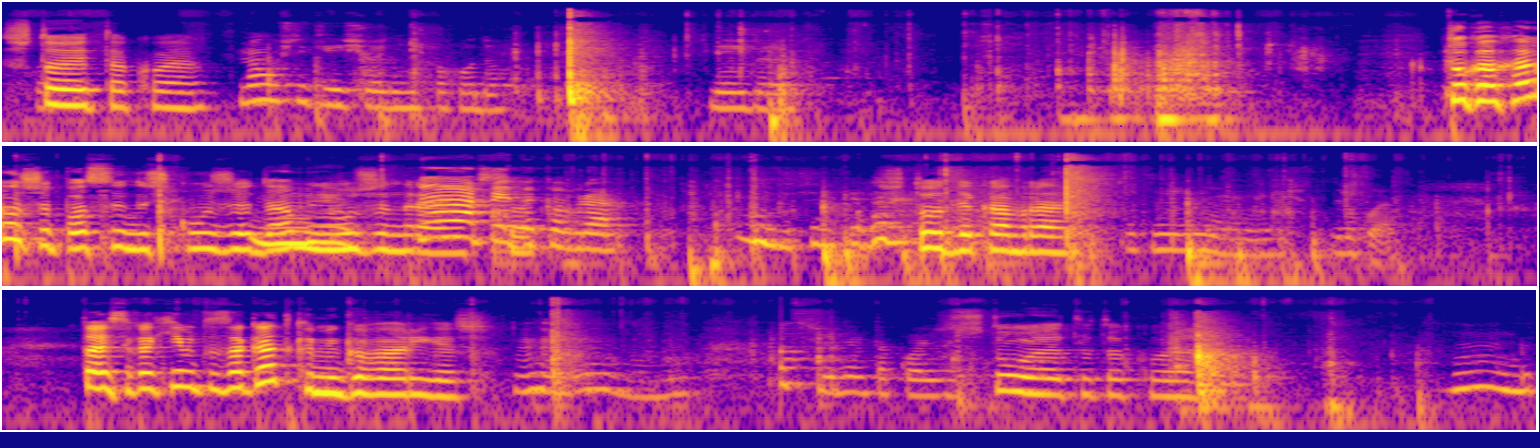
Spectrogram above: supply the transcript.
Что это такое? Наушники еще один, походу. Для игры. Только хорошая посылочка уже, да? Мне уже А, опять до нравится. ковра. Что для ковра? Это не, не, другое. Тася, какими-то загадками говоришь? Вот такой же. Что это такое? Ну,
